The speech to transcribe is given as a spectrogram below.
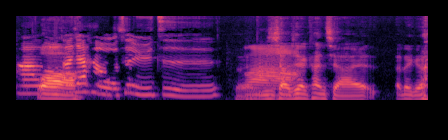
Hello，大家好，我是鱼子。鱼子小姐看起来那个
